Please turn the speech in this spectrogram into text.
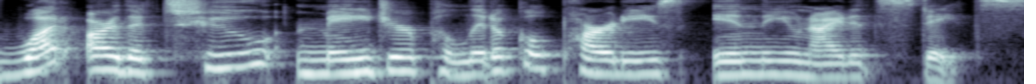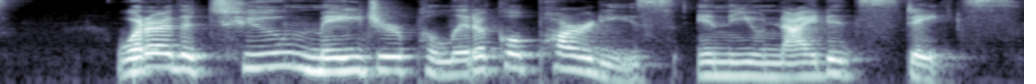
What are the two major political parties in the United States? What are the two major political parties in the United States?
